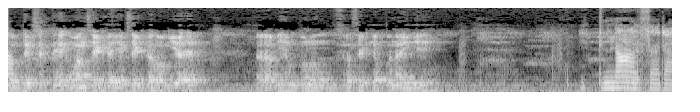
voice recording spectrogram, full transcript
ए आप देख सकते हैं वन साइड का एक साइड का हो गया है और अभी हम दोनों दूसरा साइड का बनाएँगे। इतना सारा।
